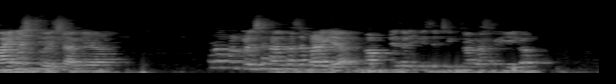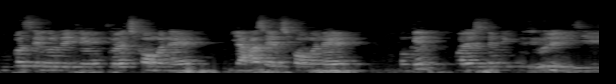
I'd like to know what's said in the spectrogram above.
माइनस टू एच आ गया। थोड़ा कैलकुलेशन हल्का सा बढ़ गया। आप अपने तरीके से ठीक ठाक करिएगा ऊपर से अगर देखें तो एच कॉमन है। यहाँ से एच कॉमन है। ओके और एच टेंडिंग ज़ीरो ले लीजिए।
